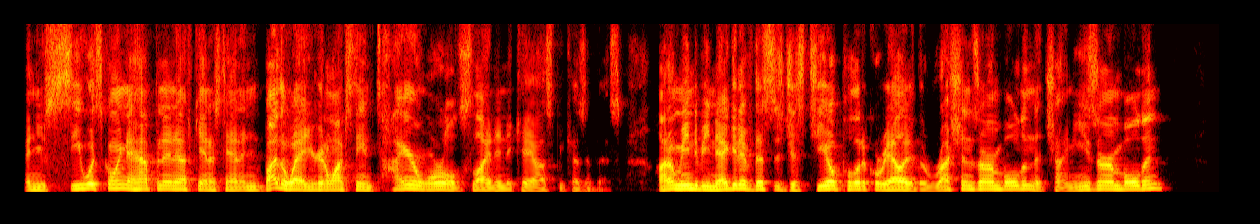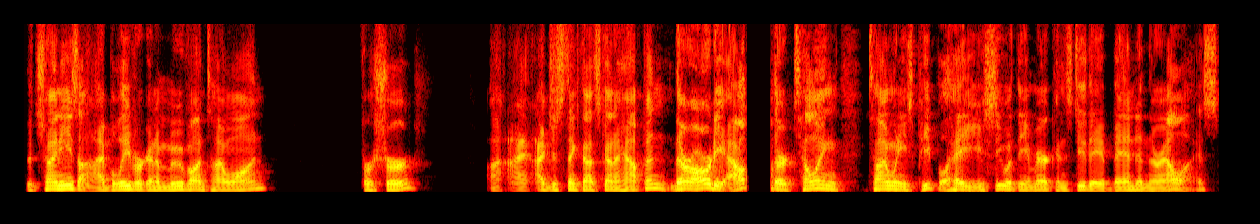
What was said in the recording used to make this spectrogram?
and you see what's going to happen in Afghanistan. And by the way, you're going to watch the entire world slide into chaos because of this. I don't mean to be negative. This is just geopolitical reality. The Russians are emboldened, the Chinese are emboldened. The Chinese, I believe, are going to move on Taiwan for sure. I, I just think that's going to happen. They're already out there telling Taiwanese people, hey, you see what the Americans do. They abandon their allies.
